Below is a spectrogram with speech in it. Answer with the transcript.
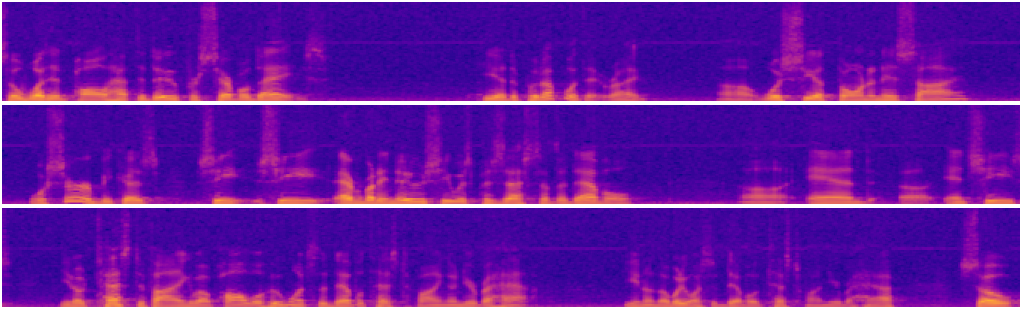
so what did Paul have to do for several days? He had to put up with it, right? Uh, was she a thorn in his side? Well, sure, because she, she, everybody knew she was possessed of the devil, uh, and, uh, and she's, you know, testifying about Paul. Well, who wants the devil testifying on your behalf? You know, nobody wants the devil to testify on your behalf. So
